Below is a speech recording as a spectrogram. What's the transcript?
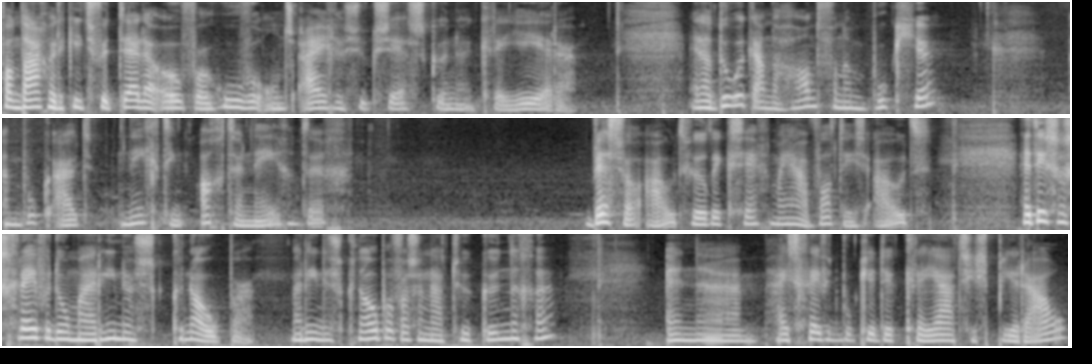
Vandaag wil ik iets vertellen over hoe we ons eigen succes kunnen creëren. En dat doe ik aan de hand van een boekje. Een boek uit 1998. Best wel oud, wilde ik zeggen, maar ja, wat is oud? Het is geschreven door Marinus Knopen. Marinus Knopen was een natuurkundige en uh, hij schreef het boekje De Creatiespiraal,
